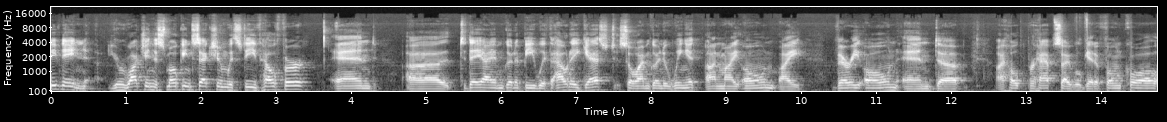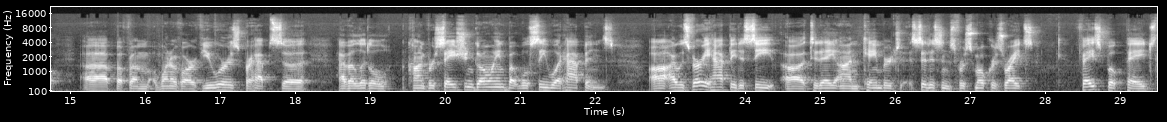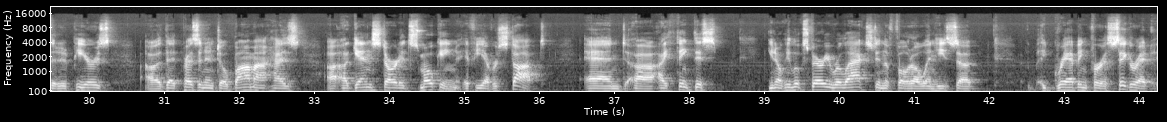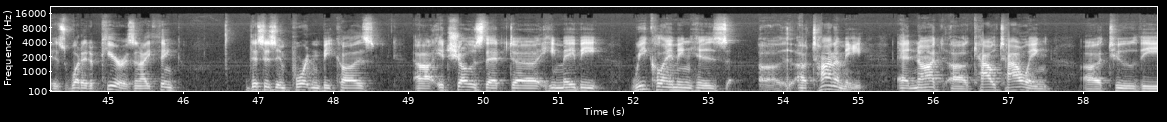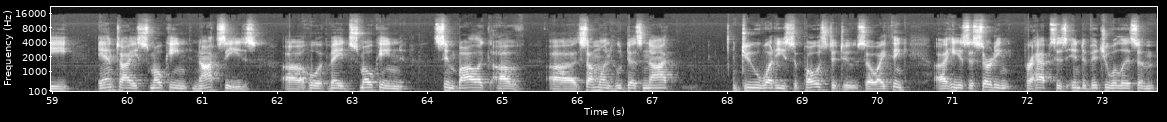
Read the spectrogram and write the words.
Good evening. You're watching the smoking section with Steve Helfer, and uh, today I am going to be without a guest, so I'm going to wing it on my own, my very own, and uh, I hope perhaps I will get a phone call uh, but from one of our viewers, perhaps uh, have a little conversation going, but we'll see what happens. Uh, I was very happy to see uh, today on Cambridge Citizens for Smokers' Rights Facebook page that it appears uh, that President Obama has uh, again started smoking if he ever stopped. And uh, I think this, you know, he looks very relaxed in the photo and he's uh, grabbing for a cigarette, is what it appears. And I think this is important because uh, it shows that uh, he may be reclaiming his autonomy and not kowtowing uh, to the anti smoking Nazis uh, who have made smoking symbolic of uh, someone who does not do what he's supposed to do. So I think uh, he is asserting perhaps his individualism.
